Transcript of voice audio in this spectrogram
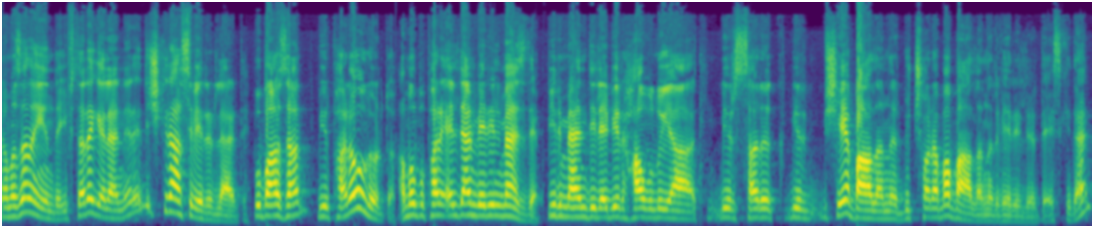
Ramazan ayında iftara gelenlere diş kirası verirlerdi. Bu bazen bir para olurdu. Ama bu para elden verilmezdi. Bir mendile, bir havluya, bir sarık, bir, bir şeye bağlanır, bir çoraba bağlanır verilirdi eskiden.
